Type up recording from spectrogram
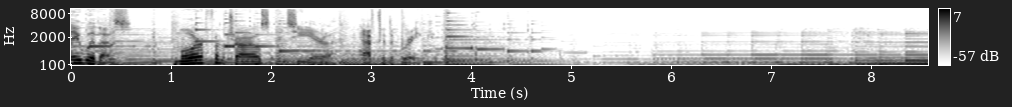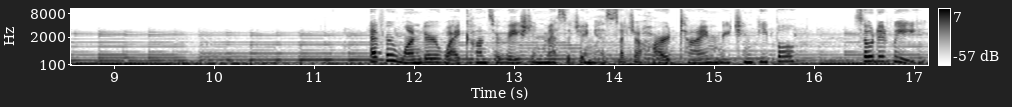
Stay with us. More from Charles and Sierra after the break. Ever wonder why conservation messaging has such a hard time reaching people? So did we,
